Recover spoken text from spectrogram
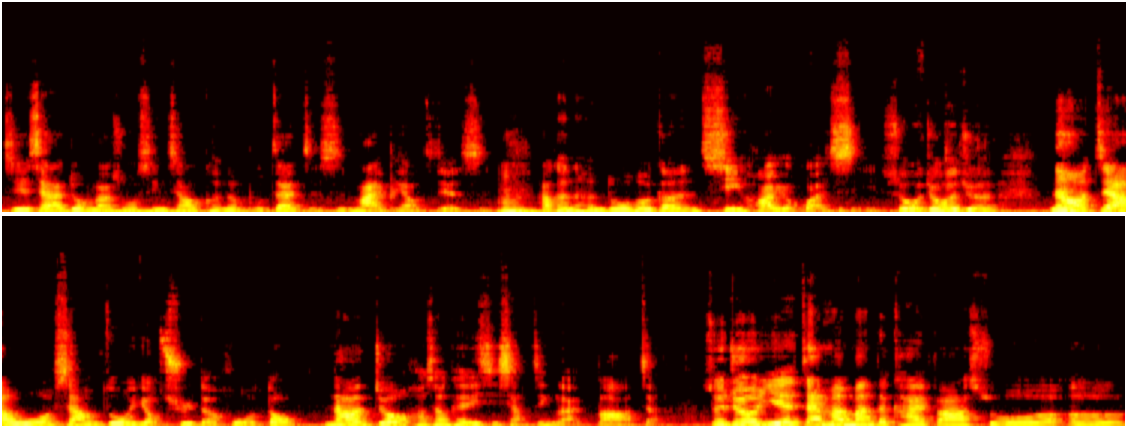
接下来对我们来说，行销可能不再只是卖票这件事，嗯，它可能很多会跟企划有关系，所以我就会觉得，那既然我想做有趣的活动，那就好像可以一起想进来吧，这样，所以就也在慢慢的开发说，呃，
